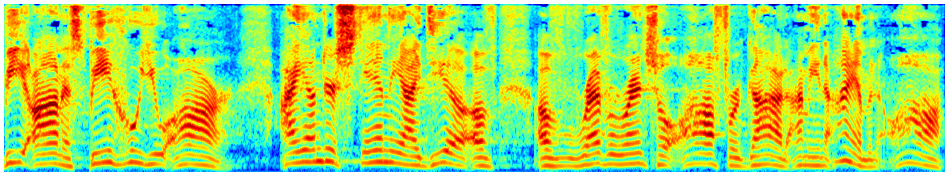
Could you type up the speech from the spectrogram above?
Be honest. Be who you are. I understand the idea of, of reverential awe for God. I mean, I am in awe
